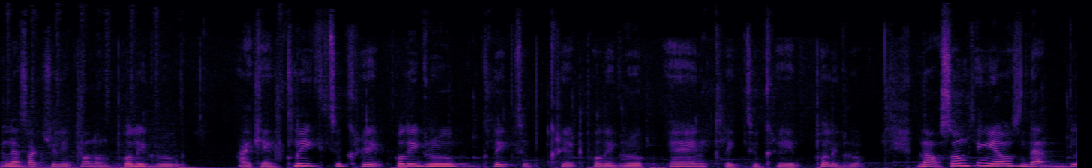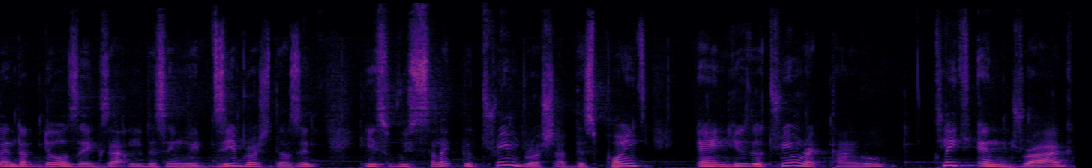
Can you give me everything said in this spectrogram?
and let's actually turn on polygroup I can click to create polygroup, click to create polygroup, and click to create polygroup. Now, something else that Blender does exactly the same way ZBrush does it is we select the trim brush at this point and use the trim rectangle, click and drag,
